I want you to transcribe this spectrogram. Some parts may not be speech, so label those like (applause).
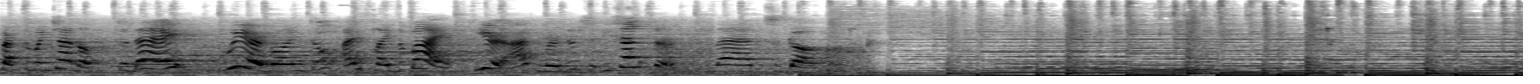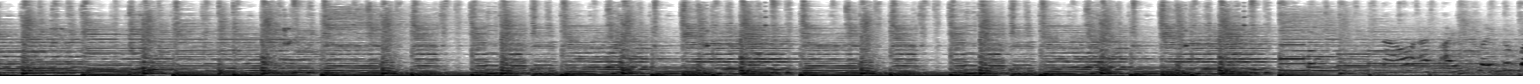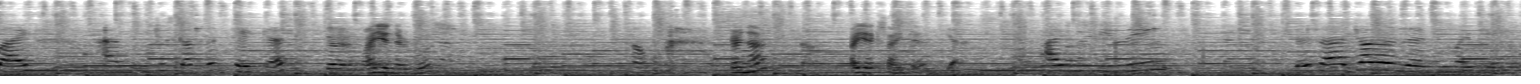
welcome back to my channel. Today, we are going to iFLY, Dubai, here at Mirdif City Center. Let's go! You nervous? No, You're not? no. Are you excited? Yes. I'm feeling there's a adrenaline in my veins.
